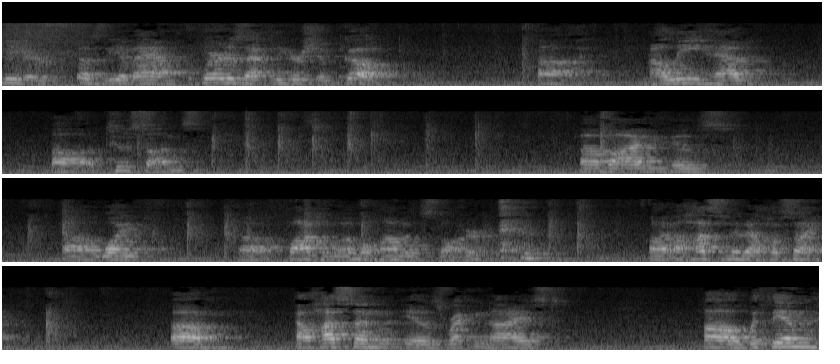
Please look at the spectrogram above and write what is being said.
leader, as the Imam, where does that leadership go? Uh, Ali had uh, two sons uh, by his uh, wife uh, Fatima, Muhammad's daughter, uh, Al Hassan and Al Hussein. Um, Al Hassan is recognized within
